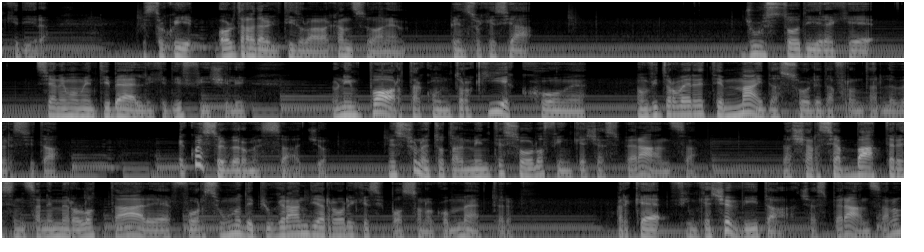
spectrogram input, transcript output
che dire. Questo qui, oltre a dare il titolo alla canzone, penso che sia giusto dire che sia nei momenti belli che difficili, non importa contro chi e come, non vi troverete mai da soli ad affrontare l'avversità. E questo è il vero messaggio. Nessuno è totalmente solo finché c'è speranza. Lasciarsi abbattere senza nemmeno lottare è forse uno dei più grandi errori che si possano commettere. Perché finché c'è vita c'è speranza, no?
